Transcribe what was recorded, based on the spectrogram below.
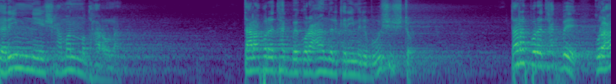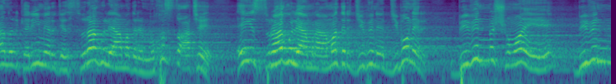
করিম নিয়ে সামান্য ধারণা। তারপরে থাকবে কোরআনুল করিমের বৈশিষ্ট্য। তারপরে থাকবে কোরআনুল করিমের যে সুরাগুলি আমাদের মুখস্থ আছে, এই সুরাগুলি আমরা আমাদের জীবনের জীবনের বিভিন্ন সময়ে বিভিন্ন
